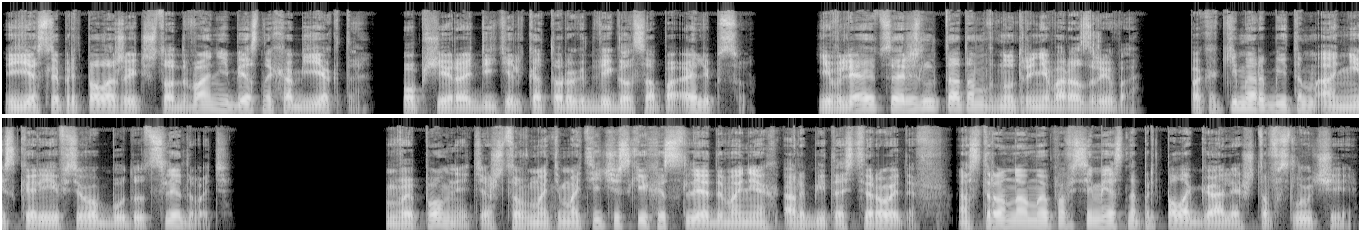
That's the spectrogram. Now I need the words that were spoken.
если предположить, что два небесных объекта, общий родитель которых двигался по эллипсу, являются результатом внутреннего разрыва, по каким орбитам они, скорее всего, будут следовать? Вы помните, что в математических исследованиях орбит астероидов астрономы повсеместно предполагали, что в случае,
